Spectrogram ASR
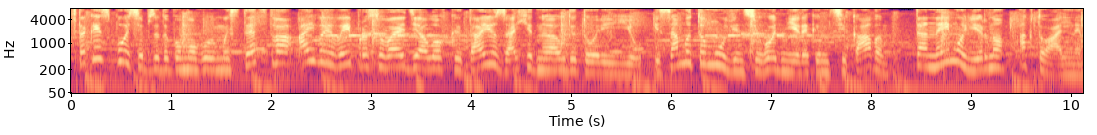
В такий спосіб, за допомогою мистецтва, Ай Вейвей просуває діалог Китаю західною аудиторією, і саме тому він сьогодні є таким цікавим та неймовірно актуальним.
